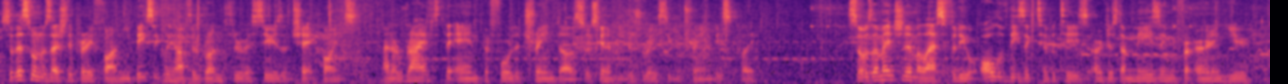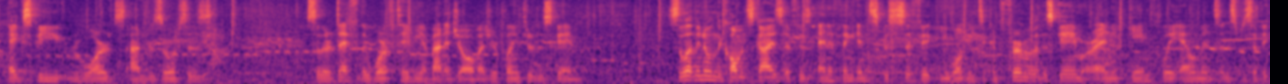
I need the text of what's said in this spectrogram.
So this one was actually pretty fun. You basically have to run through a series of checkpoints and arrive to the end before the train does, so it's going to be just racing the train basically. So as I mentioned in my last video, all of these activities are just amazing for earning you XP, rewards, and resources. So they're definitely worth taking advantage of as you're playing through this game. So let me know in the comments guys if there's anything in specific you want me to confirm about this game or any gameplay elements in specific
